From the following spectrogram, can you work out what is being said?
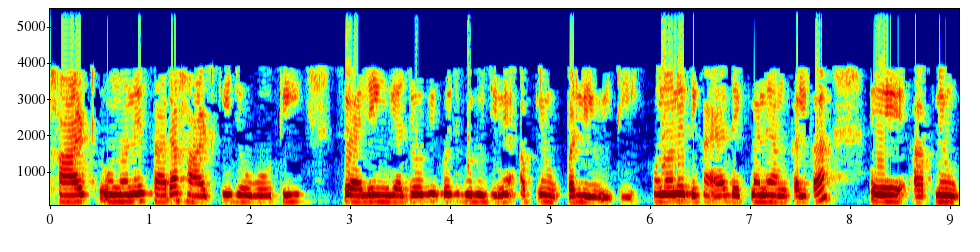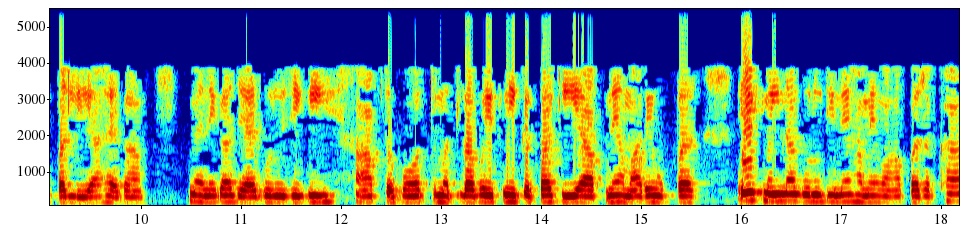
हार्ट उन्होंने सारा हार्ट की जो वो थी स्वेलिंग या जो भी कुछ गुरुजी ने अपने ऊपर ली हुई थी उन्होंने दिखाया देख मैंने अंकल का ए, अपने ऊपर लिया हैगा। मैंने कहा जय गुरु जी की आप तो बहुत मतलब इतनी कृपा की है आपने हमारे ऊपर एक महीना गुरु जी ने हमें वहाँ पर रखा।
